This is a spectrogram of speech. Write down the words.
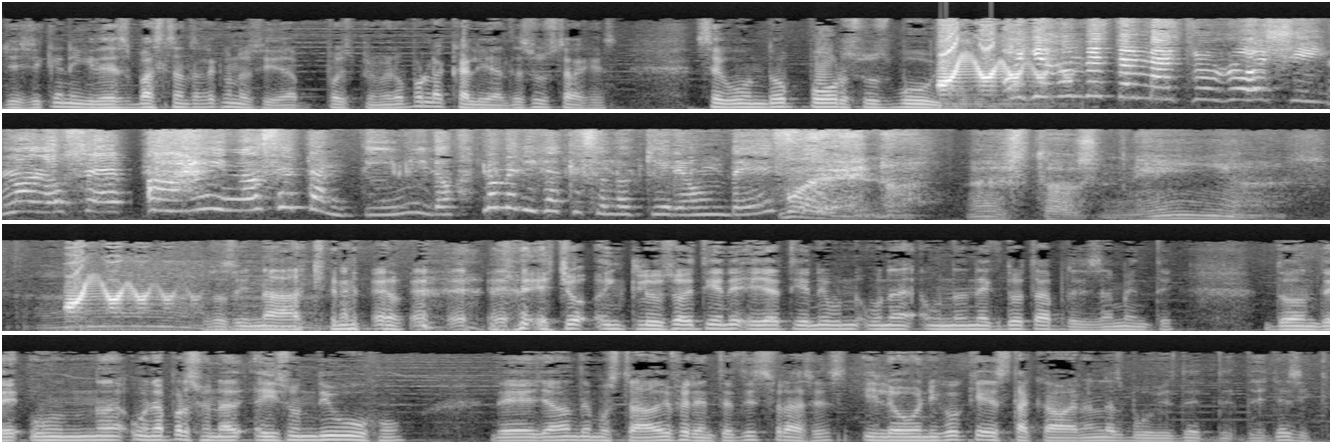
Jessica Negri es bastante reconocida, pues primero por la calidad de sus trajes, segundo por sus boobies. No lo sé. Ay, no sea tan tímido. No me diga que solo quiere un beso. Bueno, estas niñas. Eso sin nada que. De hecho, incluso ahí tiene, ella tiene un- una, una anécdota precisamente donde una, una persona hizo un dibujo de ella donde mostraba diferentes disfraces y lo único que destacaba eran las boobies de, de- de Jessica.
